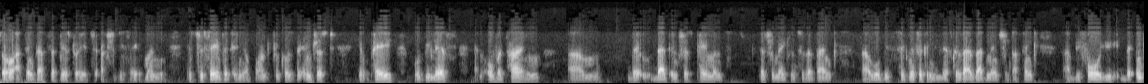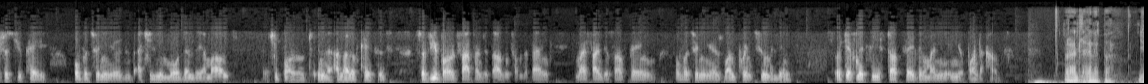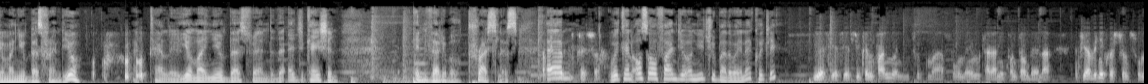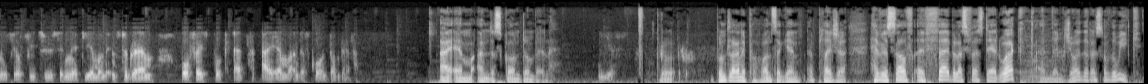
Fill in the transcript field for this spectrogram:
So I think that's the best way to actually save money is to save it in your bond because the interest you'll pay will be less and over time um, the, that interest payments that you make into the bank uh, will be significantly less because as I'd mentioned, I think uh, before you, the interest you pay over 20 years is actually more than the amount that you borrowed in a lot of cases. So if you borrowed 500,000 from the bank, you might find yourself paying over 20 years 1.2 million. So definitely start saving money in your bond accounts. You're my new best friend. You, I tell you, you're my new best friend. The education, invaluable, priceless. Um, pleasure. We can also find you on YouTube, by the way, ne? quickly. Yes, yes, yes. You can find me on YouTube, my full name, Nhlakanipho Ntombela. If you have any questions for me, feel free to send me a DM on Instagram or Facebook at I am underscore Ntombela. I am underscore Ntombela. Yes. Puntlaganipo, once again, a pleasure. Have yourself a fabulous first day at work and enjoy the rest of the week.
